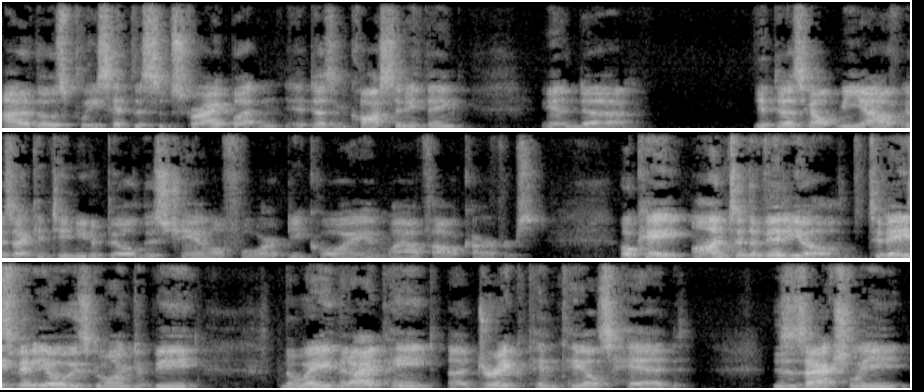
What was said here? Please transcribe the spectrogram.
out of those, please hit the subscribe button. It doesn't cost anything. And uh, it does help me out as I continue to build this channel for decoy and wildfowl carvers. Okay, on to the video. Today's video is going to be the way that I paint a Drake pintail's head. This is actually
